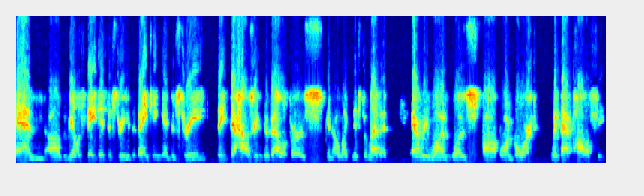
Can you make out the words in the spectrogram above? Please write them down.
And uh, the real estate industry, the banking industry, the, the housing developers, you know, like Mr. Levitt, everyone was uh, on board with that policy.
